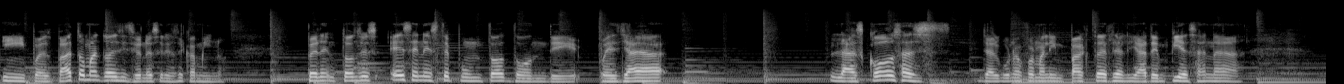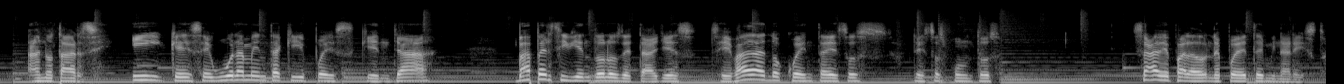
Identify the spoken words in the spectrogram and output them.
Y pues va tomando decisiones en ese camino. Pero entonces es en este punto donde pues ya las cosas, de alguna forma el impacto de realidad empiezan a, a notarse. Y que seguramente aquí pues quien ya va percibiendo los detalles, se va dando cuenta de estos, de estos puntos, sabe para dónde puede terminar esto.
